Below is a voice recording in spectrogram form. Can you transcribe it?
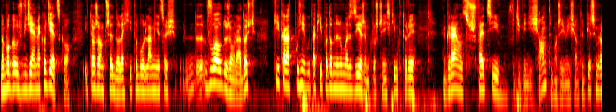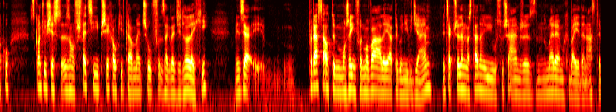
no bo go już widziałem jako dziecko. I to, że on przyszedł do Lechii, to było dla mnie coś, wywołało dużą radość. Kilka lat później był taki podobny numer z Jerzym Kruszczyńskim, który grając w Szwecji w 90, może 91 roku, skończył się sezon w Szwecji i przyjechał kilka meczów zagrać dla Lechii. Więc ja, prasa o tym może informowała, ale ja tego nie widziałem. Więc jak przyszedłem na stadion i usłyszałem, że z numerem chyba 11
